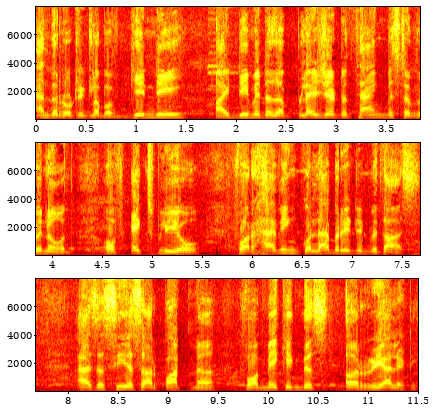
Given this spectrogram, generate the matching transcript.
and the Rotary Club of Gindi, I deem it as a pleasure to thank Mr. Vinod of Explio for having collaborated with us as a CSR partner for making this a reality.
